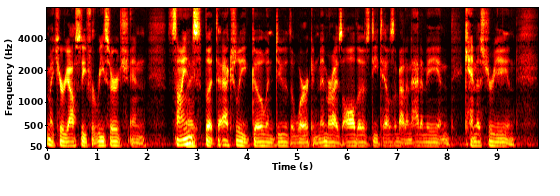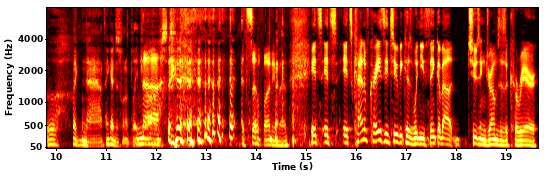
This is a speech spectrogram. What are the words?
my curiosity for research and science, right. but to actually go and do the work and memorize all those details about anatomy and chemistry and Ugh. like, nah, I think I just want to play drums. Nah. That's so funny, man. It's it's it's kind of crazy too because when you think about choosing drums as a career,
